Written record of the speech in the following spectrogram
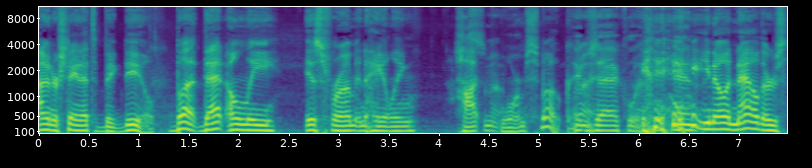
I understand that's a big deal. But that only is from inhaling hot Smoke. warm smoke. exactly. And- you know, and now there's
